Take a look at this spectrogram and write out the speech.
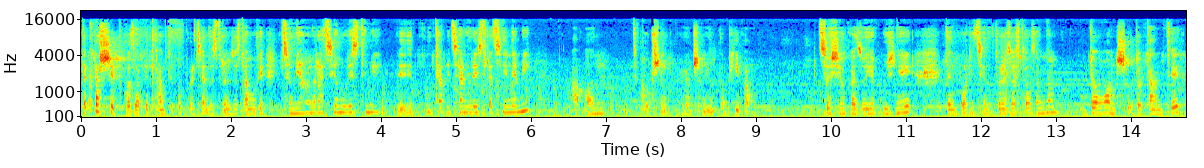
tak na szybko zapytałam tego policjanta, z którym zostałam. Mówię, co miałam rację, mówię, z tymi y, tablicami rejestracyjnymi? A on tylko przymknął oczy mi pokiwał. Co się okazuje później? Ten policjant, który został ze mną, dołączył do tamtych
